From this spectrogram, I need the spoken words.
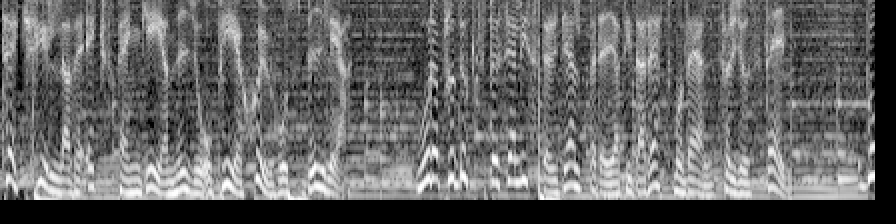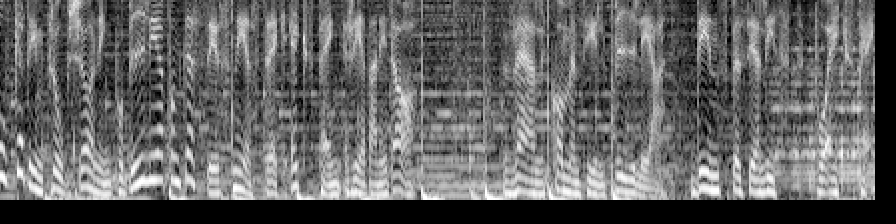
Upptäck hyllade XPeng G9 och P7 hos Bilia. Våra produktspecialister hjälper dig att hitta rätt modell för just dig. Boka din provkörning på bilia.se xpeng redan idag. Välkommen till Bilia, din specialist på XPeng.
